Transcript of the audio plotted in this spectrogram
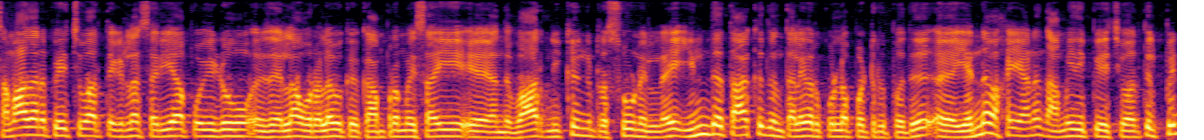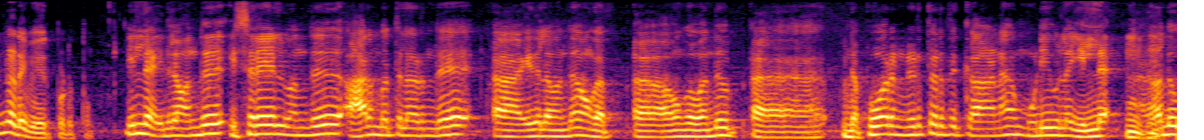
சமாதான பேச்சுவார்த்தைகள்லாம் சரியா போயிடும். இதெல்லாம் ஓரளவுக்கு காம்ப்ரமைஸ் ஆகி அந்த வார் நிற்குங்கிற சூழ்நிலை இந்த தாக்குதல் தலைவர் கொல்லப்பட்டிருப்பது என்ன வகையான இந்த அமைதி பேச்சுவார்த்தையில் பின்னடைவை ஏற்படுத்தும்? இல்ல இதுல வந்து இஸ்ரேல் வந்து ஆரம்பத்துல இருந்தே இதுல வந்து அவங்க அவங்க வந்து இந்த போரை நிறுத்துறதுக்கான முடிவுல இல்ல. அதாவது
